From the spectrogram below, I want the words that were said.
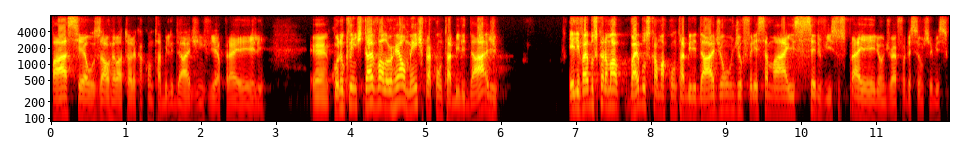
passe a usar o relatório que a contabilidade envia para ele, é, quando o cliente dá valor realmente para a contabilidade, ele vai buscar, uma, vai buscar uma contabilidade onde ofereça mais serviços para ele, onde vai oferecer um serviço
